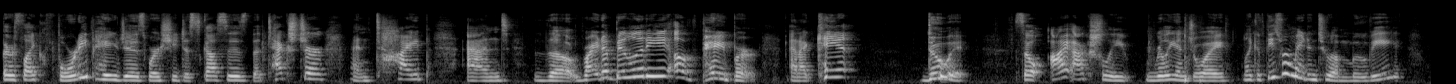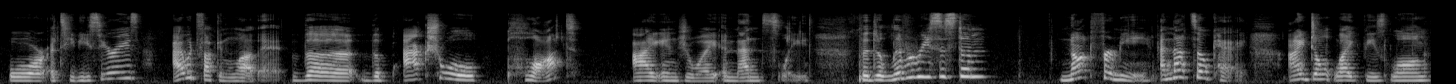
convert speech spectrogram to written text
there's like 40 pages where she discusses the texture and type and the writability of paper. And I can't do it. So I actually really enjoy, like if these were made into a movie or a TV series, I would fucking love it. The, the actual plot, I enjoy immensely. The delivery system, not for me, and that's okay. I don't like these long,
